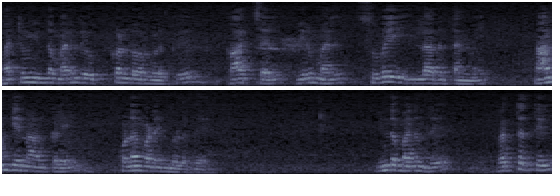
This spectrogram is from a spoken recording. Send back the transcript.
மற்றும் இந்த மருந்தை உட்கொண்டவர்களுக்கு காய்ச்சல் இருமல் சுவை இல்லாத தன்மை நான்கே நாட்களில் குணமடைந்துள்ளது. இந்த மருந்து இரத்தத்தில்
